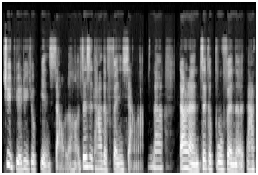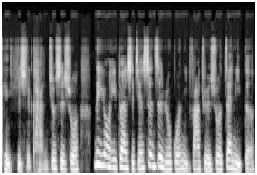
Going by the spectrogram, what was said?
拒绝率就变少了哈，这是他的分享啊。那当然这个部分呢，大家可以试试看，就是说利用一段时间，甚至如果你发觉说在你的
